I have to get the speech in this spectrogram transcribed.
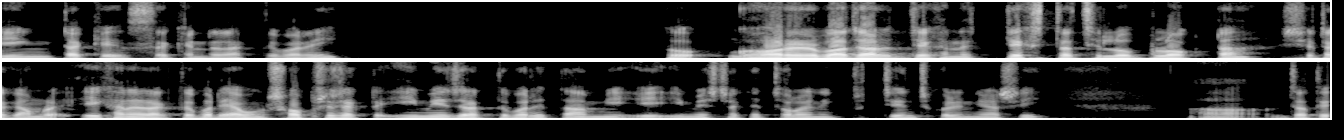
লিঙ্কটাকে সেকেন্ডে রাখতে পারি। তো ঘরের বাজার যেখানে টেক্সটটা ছিল ব্লকটা সেটাকে আমরা এখানে রাখতে পারি এবং সবশেষে একটা ইমেজ রাখতে পারি। তা আমি এই ইমেজটাকে চলেন একটু চেঞ্জ করে নিয়ে আসি। যাতে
